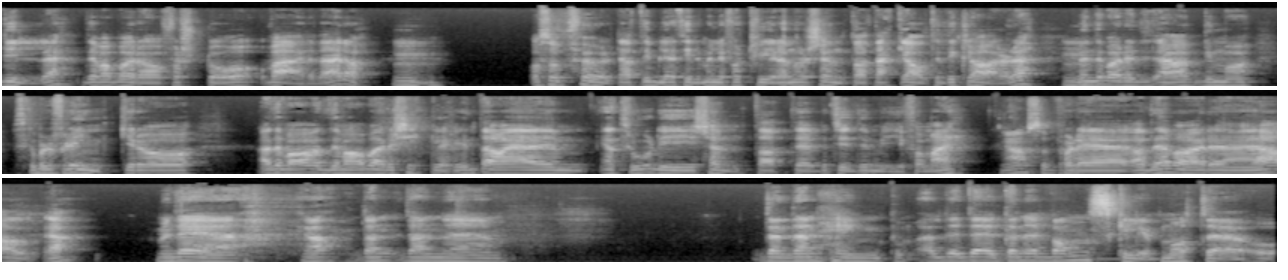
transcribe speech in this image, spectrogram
ville, det var bare å forstå og være der. da. Og så følte jeg at de ble til og med litt fortvila når de skjønte at det er ikke alltid de klarer det. Mm. Men det bare Ja, vi må vi skal bli flinkere og ja, det, var, det var bare skikkelig fint. da, Og jeg, jeg tror de skjønte at det betydde mye for meg. Ja, så bra. For det, ja, det var eh, Ja. ja. Men det Ja, den Den, eh, den, den henger på det, det, Den er vanskelig på en måte å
